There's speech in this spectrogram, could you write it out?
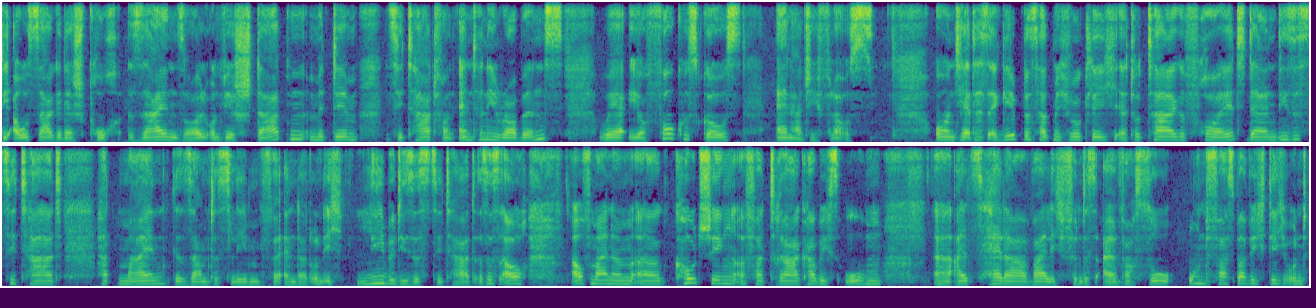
die Aussage, der Spruch sein soll. Und wir starten mit dem Zitat von Anthony Robbins, Where your focus goes, energy flows. Und ja, das Ergebnis hat mich wirklich äh, total gefreut, denn dieses Zitat hat mein gesamtes Leben verändert. Und ich liebe dieses Zitat. Es ist auch auf meinem äh, Coaching-Vertrag habe ich es oben äh, als Header, weil ich finde es einfach so unfassbar wichtig und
